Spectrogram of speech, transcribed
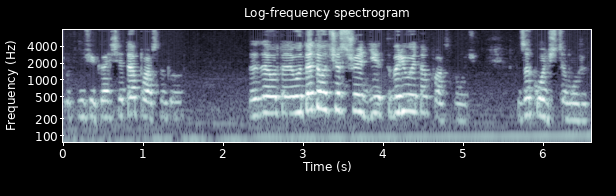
Вот нифига себе, это опасно было. Это вот, вот это вот сейчас, что я творю, это опасно очень. Закончится может.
